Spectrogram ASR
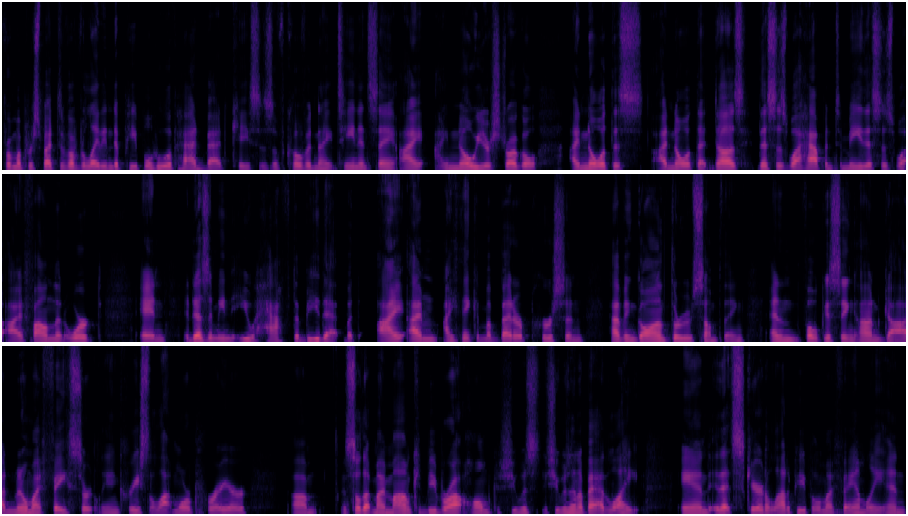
from a perspective of relating to people who have had bad cases of COVID-19 and saying, I, I know your struggle. I know what this I know what that does. This is what happened to me. This is what I found that worked. And it doesn't mean that you have to be that, but I, I'm I think I'm a better person having gone through something and focusing on God. You know, my faith certainly increased, a lot more prayer, um, so that my mom could be brought home because she was she was in a bad light and that scared a lot of people in my family and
